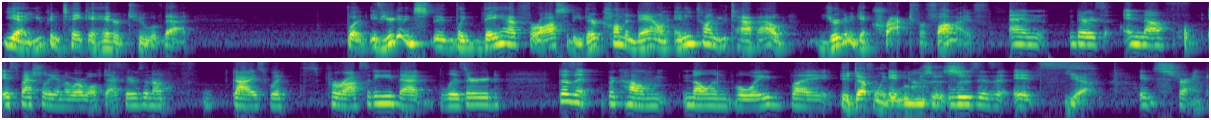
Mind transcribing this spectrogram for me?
yeah, you can take a hit or two of that. But if you're getting like they have ferocity, they're coming down. Anytime you tap out, you're gonna get cracked for five. And there's enough, especially in the werewolf deck, there's enough guys with ferocity that Blizzard doesn't become null and void, but It definitely it loses. loses its Yeah. its strength.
